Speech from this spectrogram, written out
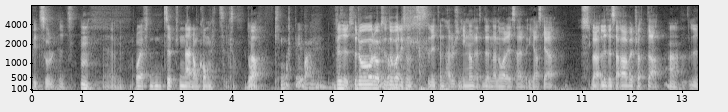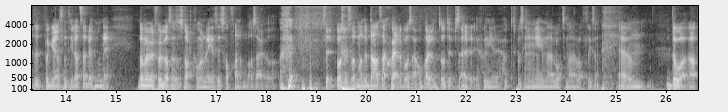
pizzor hit. Mm. Ehm, och efter, typ när de kommit liksom, då Ja. knackelibang. Precis, för då var det också, då var liksom lite den här ruschen innan det, den där några är så här ganska slö, lite så övertrötta. Ja. Lite på gränsen till att så här, vet, man är, de är väl fulla och sen så snart kommer de lägga sig i soffan och bara så här, och, typ. och sen så att man typ dansar själv och så här, hoppar runt och typ så här, sjunger högt på sin egna låt som man har valt liksom. Ehm, då, ja.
